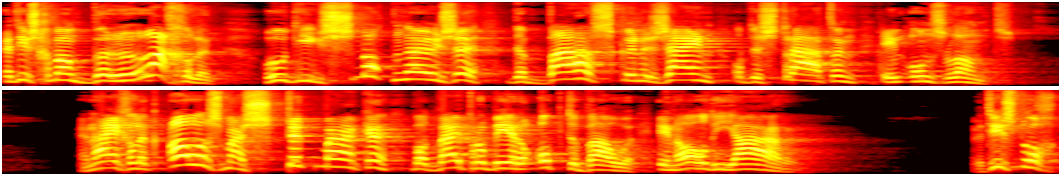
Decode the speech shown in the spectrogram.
Het is gewoon belachelijk hoe die snotneuzen de baas kunnen zijn op de straten in ons land. En eigenlijk alles maar stuk maken wat wij proberen op te bouwen in al die jaren. Het is toch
